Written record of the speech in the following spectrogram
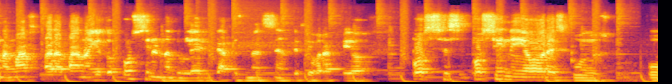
να μάθει παραπάνω για το πώς είναι να δουλεύει κάποιος μέσα σε ένα τέτοιο γραφείο, πώς, πώς είναι οι ώρες που, που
